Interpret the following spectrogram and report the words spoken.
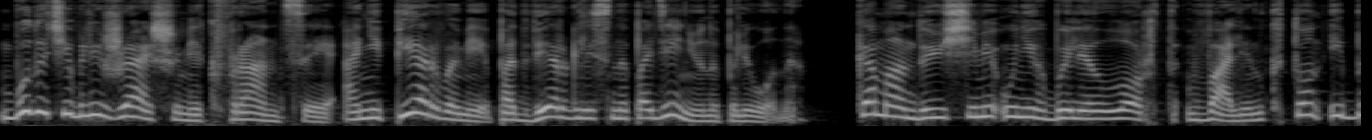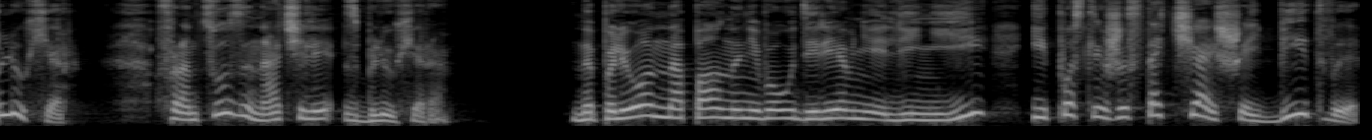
Будучи ближайшими к Франции, они первыми подверглись нападению Наполеона. Командующими у них были лорд Валлингтон и Блюхер. Французы начали с Блюхера. Наполеон напал на него у деревни Линьи, и после жесточайшей битвы,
